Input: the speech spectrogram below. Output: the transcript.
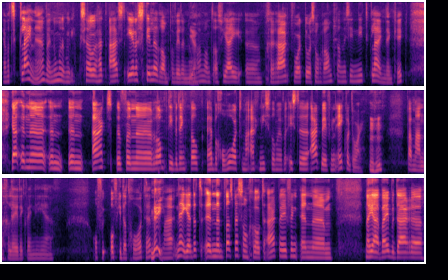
Ja, wat is klein, hè? Wij noemen het, ik zou het haast eerder stille rampen willen noemen. Want als jij uh, geraakt wordt door zo'n ramp, dan is hij niet klein, denk ik. Ja, een, uh, een, een aard, of een uh, ramp die we denk ik wel hebben gehoord, maar eigenlijk niet zoveel meer, is de aardbeving in Ecuador. Mm -hmm. Een paar maanden geleden. Ik weet niet of, of je dat gehoord hebt. Nee. Maar, nee, ja, dat, en het was best wel een grote aardbeving. En um, nou ja, wij hebben daar uh,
